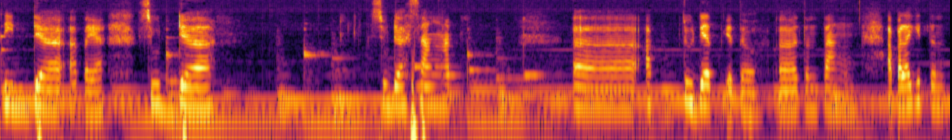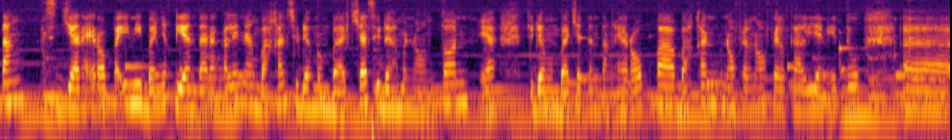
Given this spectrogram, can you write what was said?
tidak apa ya sudah sudah sangat uh, up to date gitu uh, tentang apalagi tentang sejarah Eropa ini. Banyak di antara kalian yang bahkan sudah membaca sudah menonton ya sudah membaca tentang Eropa bahkan novel-novel kalian itu uh,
